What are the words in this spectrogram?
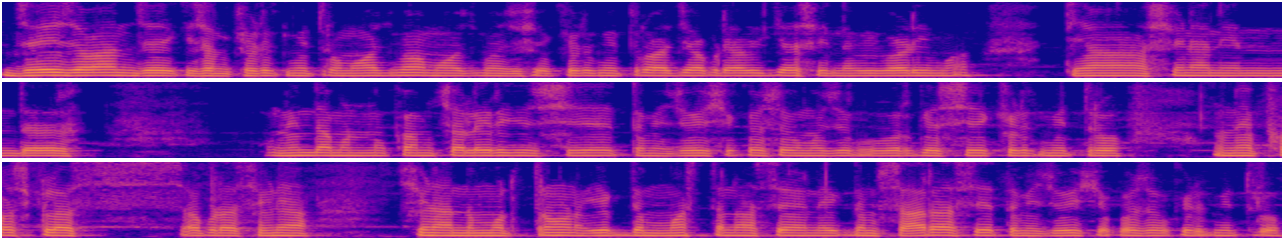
જય જવાન, જય કિસાન. ખેડૂત મિત્રો, મોજમાં મોજમાં જશે. ખેડૂત મિત્રો, આજે આપણે આવી ગયા છીએ નવી વાડીમાં. ત્યાં શીણાની અંદર નિંદામણનું કામ ચાલી રહ્યું છે. તમે જોઈ શકો છો, મજૂર વર્ગ છે, ખેડૂત મિત્રો. અને ફર્સ્ટ ક્લાસ આપણા શીણા શીણા નંબર ત્રણ એકદમ મસ્તના છે અને એકદમ સારા છે. તમે જોઈ શકો છો, ખેડૂત મિત્રો,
